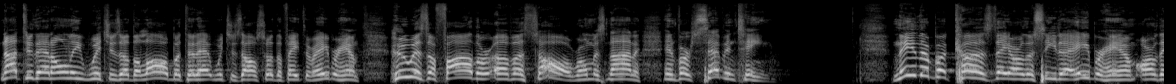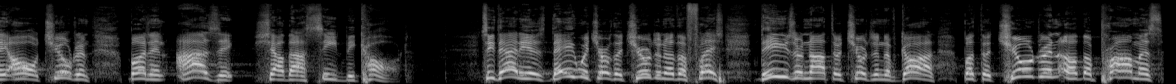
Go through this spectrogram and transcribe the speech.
Not to that only which is of the law, but to that which is also the faith of Abraham, who is the father of us all. Romans 9 and verse 17. Neither because they are the seed of Abraham are they all children, but in Isaac shall thy seed be called. See, that is, they which are the children of the flesh, these are not the children of God, but the children of the promise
